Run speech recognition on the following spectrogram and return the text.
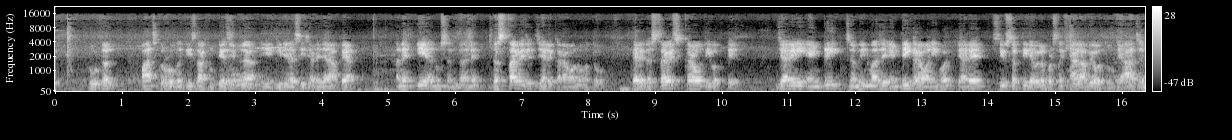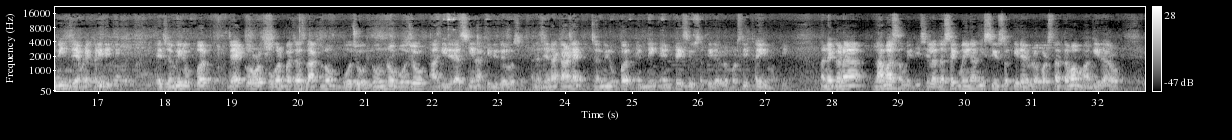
ટોટલ પાંચ કરોડ ઓગણત્રીસ લાખ રૂપિયા જેટલા એ ગિરિરાજસિંહ જાડેજાને આપ્યા. અને એ અનુસંધાને દસ્તાવેજ જ્યારે કરાવવાનો હતો ત્યારે દસ્તાવેજ કરાવતી વખતે જ્યારે એની એન્ટ્રી જમીનમાં જે એન્ટ્રી કરાવવાની હોય, ત્યારે શિવશક્તિ ડેવલપર્સને ખ્યાલ આવ્યો હતો કે આ જમીન જે એમણે ખરીદી હતી, એ જમીન ઉપર બે કરોડ ઓગણપચાસ લાખનો બોજો, લોનનો બોજો આ ગિરિરાજસિંહે નાખી દીધેલો છે અને જેના કારણે જમીન ઉપર એમની એન્ટ્રી શિવશક્તિ ડેવલપર્સની થઈ નહોતી. અને ઘણા લાંબા સમયથી, છેલ્લા દસેક મહિનાથી શિવશક્તિ ડેવલપર્સના તમામ ભાગીદારો,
